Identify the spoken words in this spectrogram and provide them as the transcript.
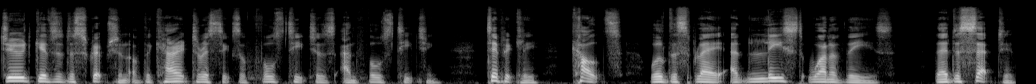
Jude gives a description of the characteristics of false teachers and false teaching. Typically, cults will display at least one of these. They're deceptive.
